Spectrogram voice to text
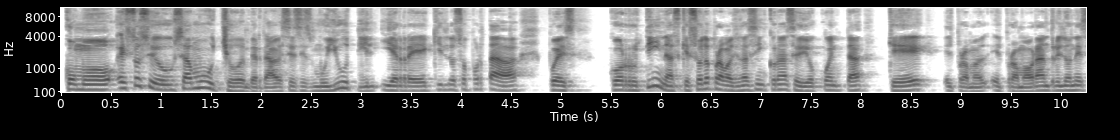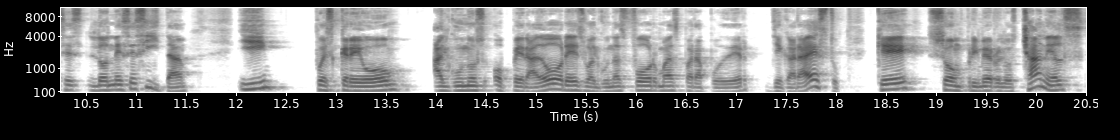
Como esto se usa mucho, en verdad a veces es muy útil y RX lo soportaba, pues con rutinas que solo programación asíncrona se dio cuenta que el, el programador Android lo, lo necesita y pues creó algunos operadores o algunas formas para poder llegar a esto que son primero los channels,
